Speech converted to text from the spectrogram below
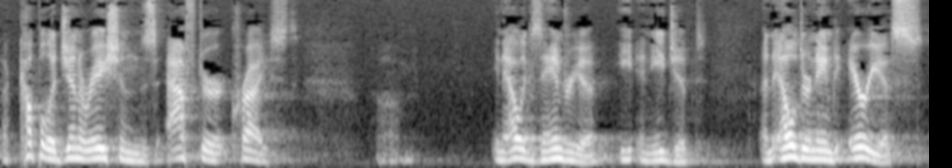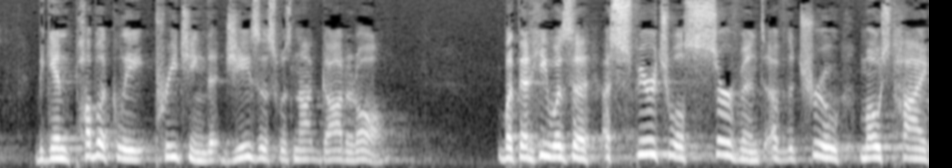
a couple of generations after Christ in Alexandria in Egypt, an elder named Arius began publicly preaching that Jesus was not God at all, but that he was a, a spiritual servant of the true Most High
